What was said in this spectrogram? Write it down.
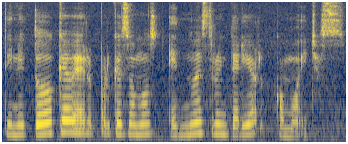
tiene todo que ver porque somos en nuestro interior como ellos.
